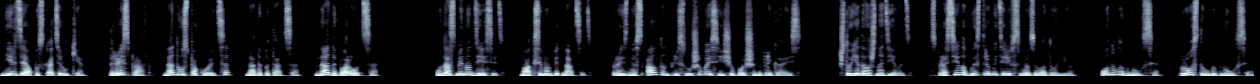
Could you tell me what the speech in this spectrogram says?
Нельзя опускать руки. Трейс прав. Надо успокоиться, надо пытаться, надо бороться. У нас минут десять, максимум пятнадцать произнес Алтон, прислушиваясь еще больше напрягаясь. «Что я должна делать?» — спросила, быстро вытерев слезы ладонью. Он улыбнулся, просто улыбнулся,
